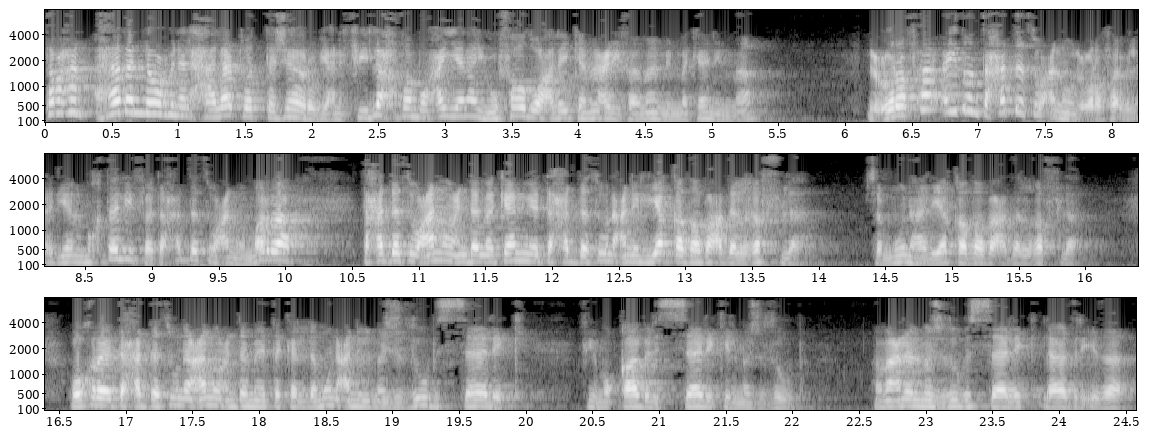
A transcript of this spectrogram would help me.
طبعا هذا النوع من الحالات والتجارب يعني في لحظة معينة يفاض عليك معرفة ما من مكان ما. العرفاء أيضا تحدثوا عنه العرفاء بالأديان المختلفة تحدثوا عنه مرة تحدثوا عنه عندما كانوا يتحدثون عن اليقظة بعد الغفلة يسمونها اليقظة بعد الغفلة. وأخرى يتحدثون عنه عندما يتكلمون عن المجذوب السالك في مقابل السالك المجذوب. ما معنى المجذوب السالك؟ لا أدري إذا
